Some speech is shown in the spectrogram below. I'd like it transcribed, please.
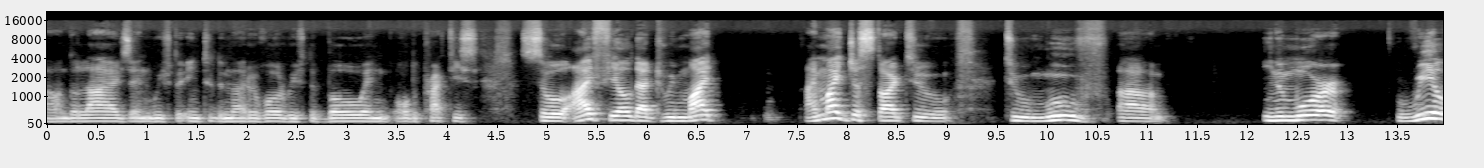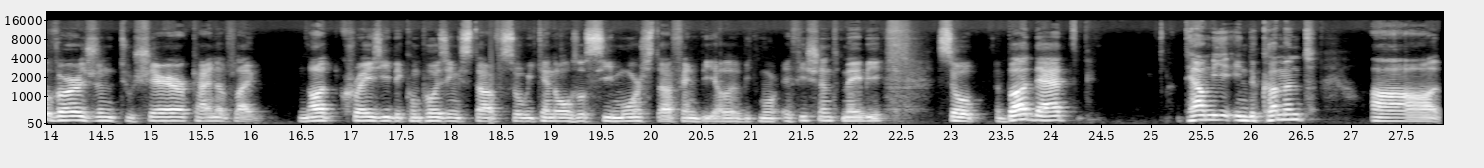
um, the lives and with the into the roll with the bow and all the practice. So I feel that we might I might just start to to move um, in a more real version to share kind of like not crazy decomposing stuff so we can also see more stuff and be a little bit more efficient maybe so about that tell me in the comment uh,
